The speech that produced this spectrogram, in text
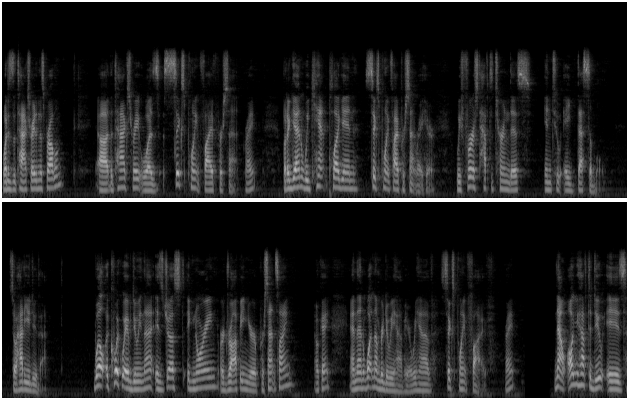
What is the tax rate in this problem? Uh, the tax rate was 6.5%, right? But again, we can't plug in 6.5% right here we first have to turn this into a decimal. So how do you do that? Well, a quick way of doing that is just ignoring or dropping your percent sign, okay? And then what number do we have here? We have 6.5, right? Now, all you have to do is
